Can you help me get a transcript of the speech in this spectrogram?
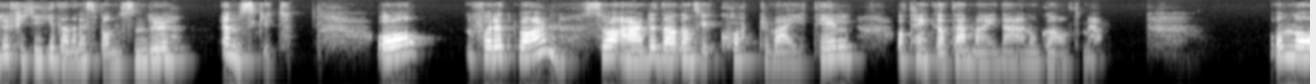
Du fikk ikke den responsen du ønsket. Og for et barn så er det da ganske kort vei til å tenke at det er meg det er noe galt med. Og nå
